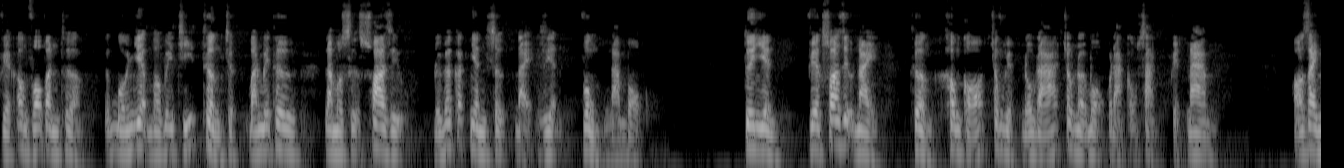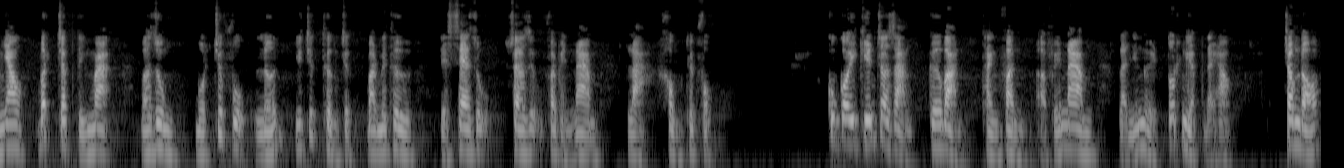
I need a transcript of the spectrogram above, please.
việc ông Võ Văn Thưởng được bổ nhiệm vào vị trí thường trực ban bí thư là một sự xoa dịu đối với các nhân sự đại diện vùng Nam Bộ. Tuy nhiên, việc xoa dịu này thường không có trong việc đấu đá trong nội bộ của Đảng Cộng sản Việt Nam. Họ giành nhau bất chấp tính mạng và dùng một chức vụ lớn như chức thường trực ban bí thư để xe dụ xoa dịu phe miền Nam là không thuyết phục. Cũng có ý kiến cho rằng cơ bản thành phần ở phía Nam là những người tốt nghiệp đại học, trong đó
